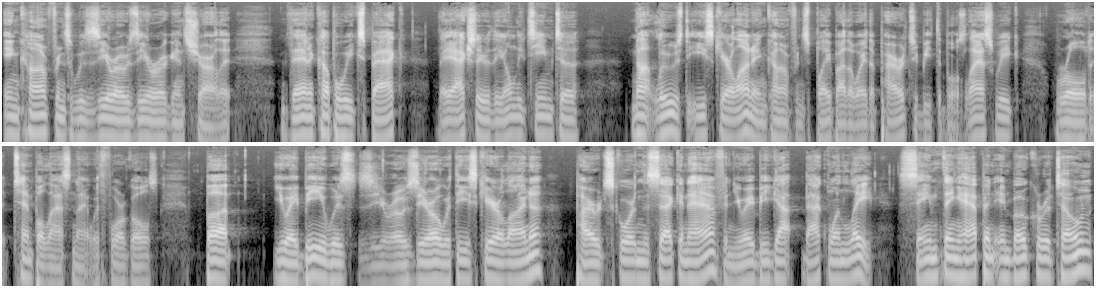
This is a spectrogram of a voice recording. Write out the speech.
in conference was 0 0 against Charlotte. Then a couple weeks back, they actually are the only team to not lose to East Carolina in conference play. By the way, the Pirates, who beat the Bulls last week, rolled at Temple last night with four goals. But UAB was 0 0 with East Carolina. Pirates scored in the second half, and UAB got back one late. Same thing happened in Boca Raton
